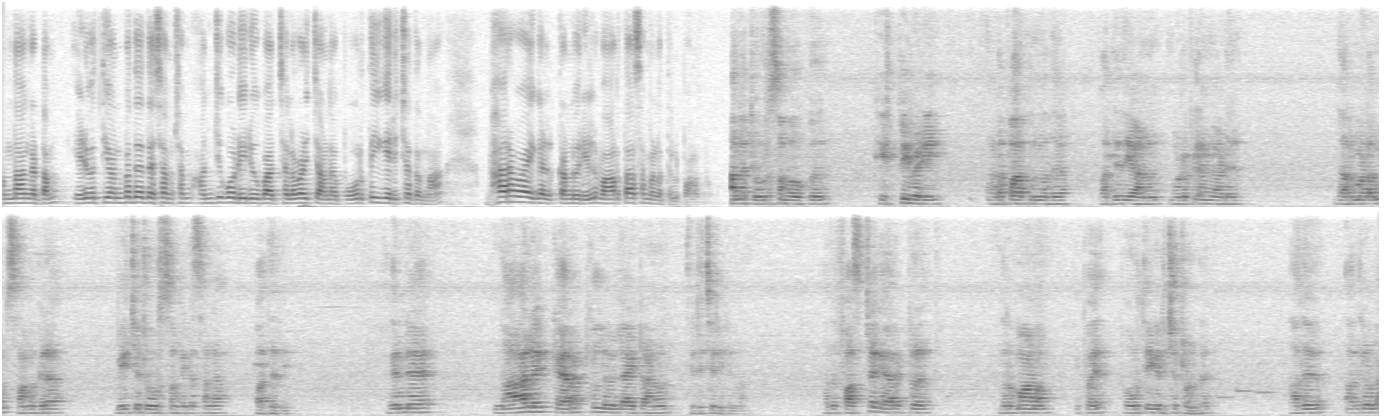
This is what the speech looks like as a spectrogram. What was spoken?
ഒന്നാം ഘട്ടം എഴുപത്തിയൊൻപത് ദശാംശം അഞ്ച് കോടി രൂപ ചെലവഴിച്ചാണ് പൂർത്തീകരിച്ചതെന്ന് ഭാരവാഹികൾ കണ്ണൂരിൽ വാർത്താസമ്മേളനത്തിൽ പറഞ്ഞു. ടൂറിസം വകുപ്പ് കിഫ്ബി വഴി നടപ്പാക്കുന്നത് പദ്ധതിയാണ് മുഴപ്പിലങ്ങാട് ധർമ്മടം സമഗ്ര ബീച്ച് ടൂറിസം വികസന പദ്ധതി. ഇതിന്റെ നാല് ക്യാരക്ടർ ലെവലായിട്ടാണ് തിരിച്ചിരിക്കുന്നത്. അത് ഫസ്റ്റ് ക്യാരക്ടർ നിർമ്മാണം ഇപ്പോൾ പൂർത്തീകരിച്ചിട്ടുണ്ട്. അത് അതിലുള്ള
